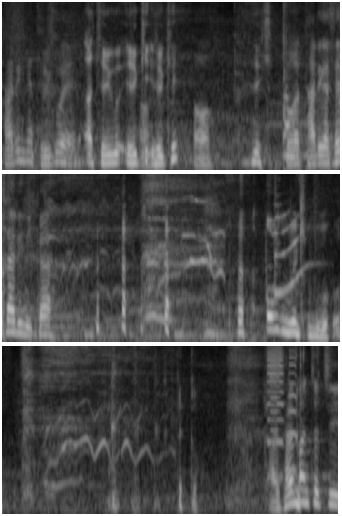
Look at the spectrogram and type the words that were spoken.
다리 그냥 들고 해 아 들고 이렇게 이렇게? 어. 이렇게 너가 다리가 세 다리니까 어왜 이렇게 무거워? 잠깐 아 살만 쪘지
